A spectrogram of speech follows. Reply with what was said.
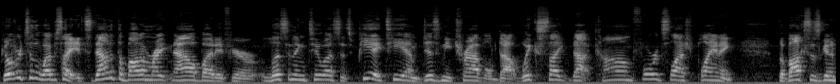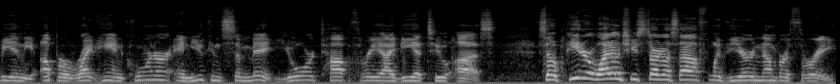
go over to the website. It's down at the bottom right now, but if you're listening to us, it's patmdisneytravel.wixsite.com forward slash planning. The box is going to be in the upper right hand corner, and you can submit your top three idea to us. So, Peter, why don't you start us off with your number three?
